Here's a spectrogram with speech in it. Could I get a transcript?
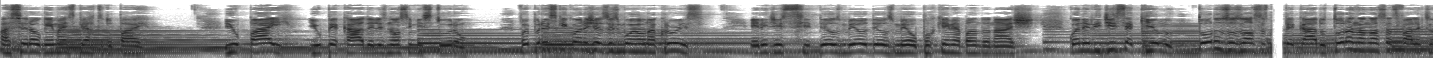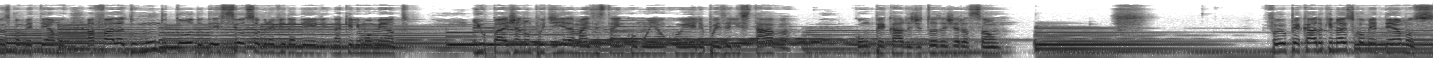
a ser alguém mais perto do Pai. E o Pai e o pecado, eles não se misturam. Foi por isso que quando Jesus morreu na cruz, ele disse: Deus meu, Deus meu, por que me abandonaste? Quando ele disse aquilo, todos os nossos pecados, todas as nossas falhas que nós cometemos, a falha do mundo todo desceu sobre a vida dele naquele momento. E o pai já não podia mais estar em comunhão com ele, pois ele estava com o pecado de toda a geração. Foi o pecado que nós cometemos.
